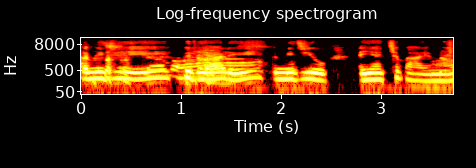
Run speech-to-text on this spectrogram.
သမီးကြီးဖေဖေကလေသမီးကြီးကိုအရန်ချစ်ပါတယ်နော်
